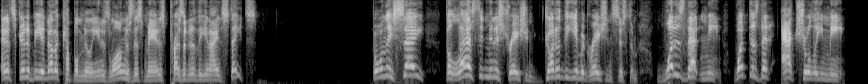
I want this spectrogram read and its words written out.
And it's going to be another couple million as long as this man is president of the United States. But when they say the last administration gutted the immigration system, what does that mean? What does that actually mean?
